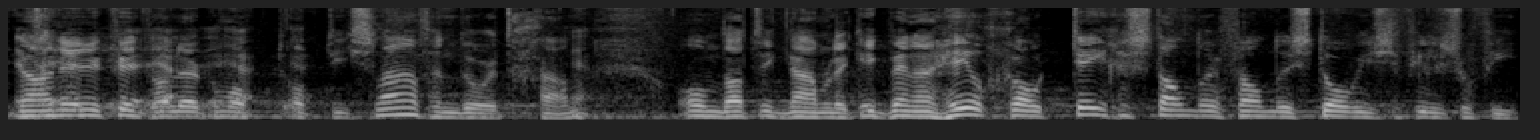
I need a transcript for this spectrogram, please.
nou, nee, ik vind het wel leuk om op, op die slaven door te gaan Omdat ik namelijk... Ik ben een heel groot tegenstander van de Stoïsche filosofie.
